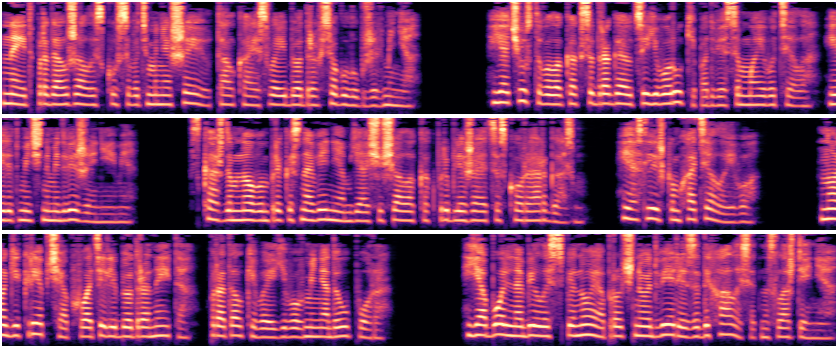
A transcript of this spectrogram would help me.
Нейт продолжал искусывать мне шею, толкая свои бедра все глубже в меня. Я чувствовала, как содрогаются его руки под весом моего тела и ритмичными движениями. С каждым новым прикосновением я ощущала, как приближается скорый оргазм. Я слишком хотела его. Ноги крепче обхватили бедра Нейта, проталкивая его в меня до упора. Я больно билась спиной о прочную дверь и задыхалась от наслаждения.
